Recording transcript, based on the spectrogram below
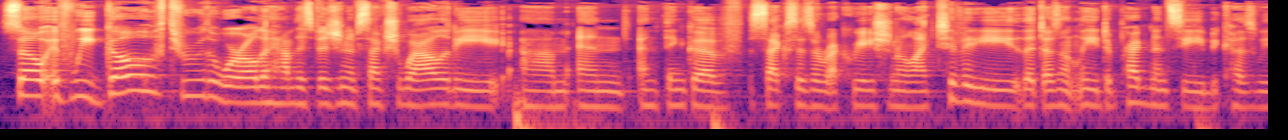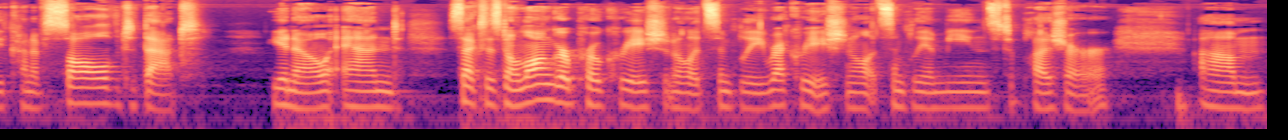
So if we go through the world and have this vision of sexuality um, and and think of sex as a recreational activity that doesn't lead to pregnancy because we've kind of solved that, you know, and sex is no longer procreational; it's simply recreational. It's simply a means to pleasure, um,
